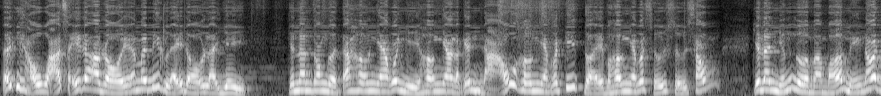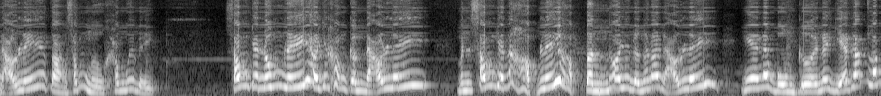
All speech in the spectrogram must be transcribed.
Tới khi hậu quả xảy ra rồi mới biết lễ độ là gì cho nên con người ta hơn nhau có gì hơn nhau là cái não hơn nhau có trí tuệ và hơn nhau có sự sự sống. Cho nên những người mà mở miệng nói đạo lý toàn sống ngược không quý vị. Sống cho đúng lý thôi chứ không cần đạo lý. Mình sống cho nó hợp lý hợp tình thôi chứ đừng có nói đạo lý. Nghe nó buồn cười nó dễ rách lắm.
